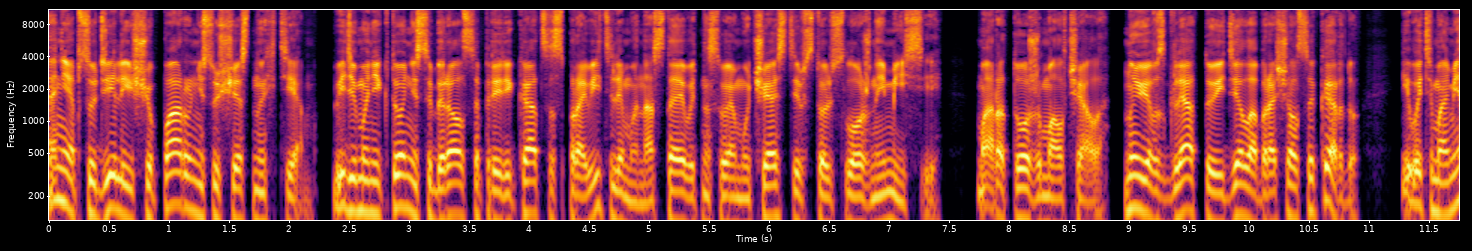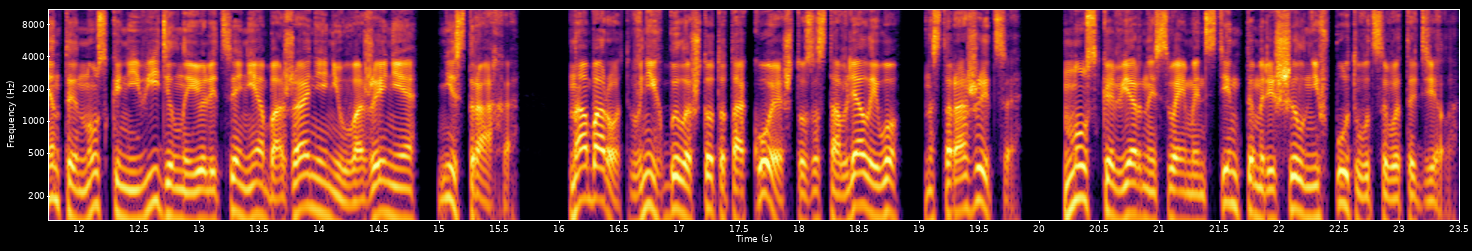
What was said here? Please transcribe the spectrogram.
Они обсудили еще пару несущественных тем. Видимо, никто не собирался пререкаться с правителем и настаивать на своем участии в столь сложной миссии. Мара тоже молчала, но ее взгляд то и дело обращался к Эрду, и в эти моменты Нуска не видел на ее лице ни обожания, ни уважения, ни страха. Наоборот, в них было что-то такое, что заставляло его насторожиться. Нуска, верный своим инстинктам, решил не впутываться в это дело.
